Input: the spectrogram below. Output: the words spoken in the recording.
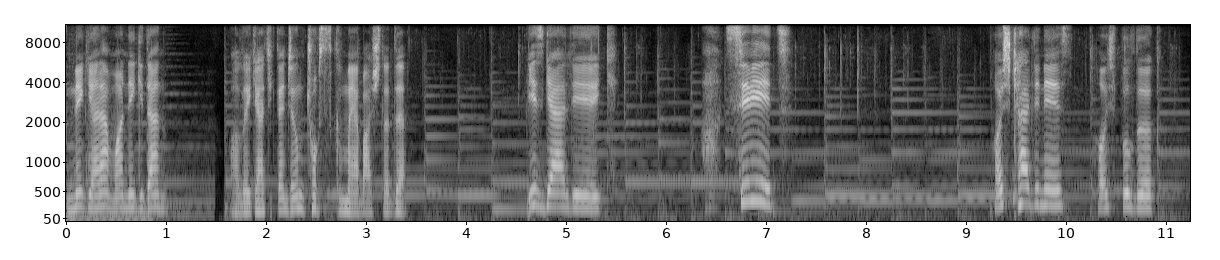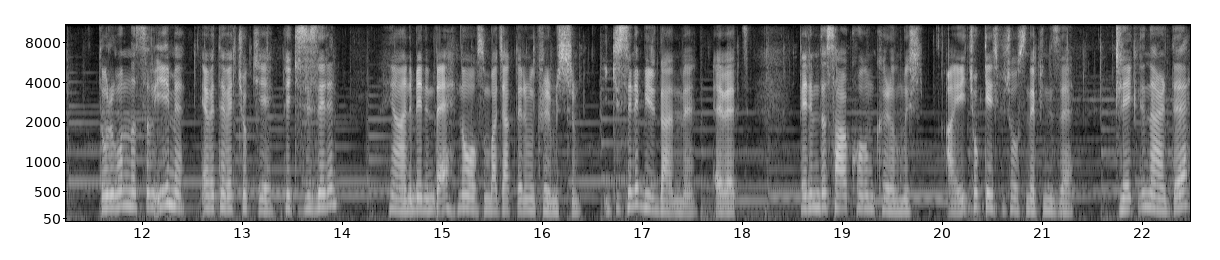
Ne gelen var ne giden. Vallahi gerçekten canım çok sıkılmaya başladı. Biz geldik. Sivit. Hoş geldiniz. Hoş bulduk. Durumun nasıl iyi mi? Evet evet çok iyi. Peki sizlerin? Yani benim de eh ne olsun bacaklarımı kırmışım. İkisini birden mi? Evet. Benim de sağ kolum kırılmış. Ay çok geçmiş olsun hepinize. Çilekli nerede?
